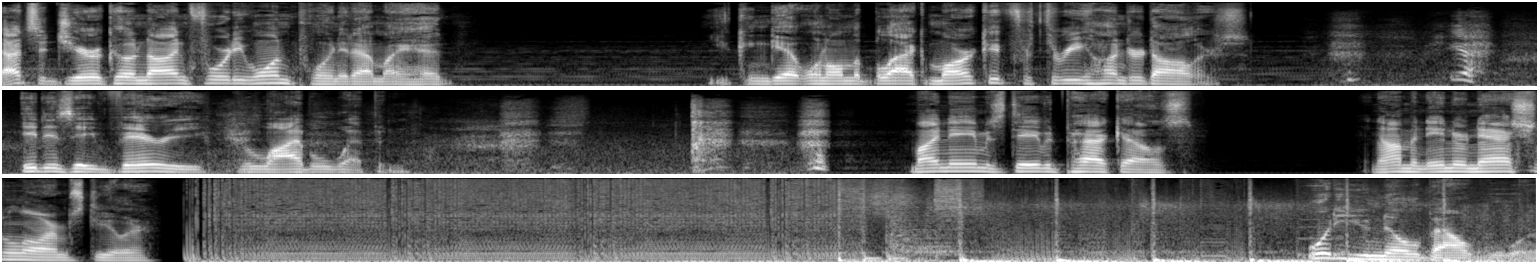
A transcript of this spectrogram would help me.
That's a Jericho 941 pointed at my head. You can get one on the black market for $300. Yeah. It is a very reliable weapon. My name is David Packouz, and I'm an international arms dealer. What do you know about war?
